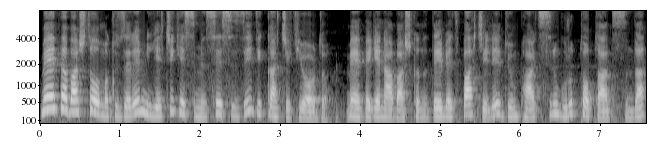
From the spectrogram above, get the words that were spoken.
MHP başta olmak üzere milliyetçi kesimin sessizliği dikkat çekiyordu. MHP Genel Başkanı Devlet Bahçeli dün partisinin grup toplantısında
